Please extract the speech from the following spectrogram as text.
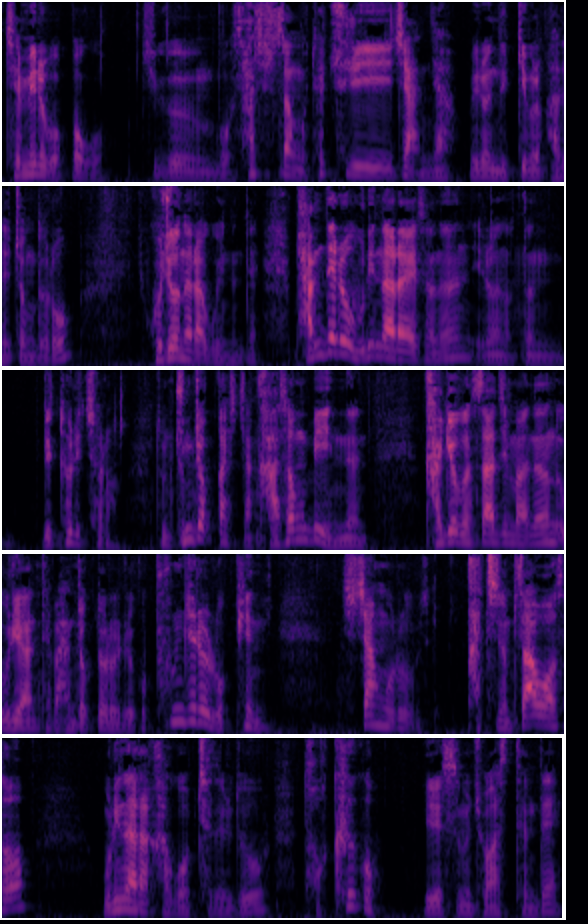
재미를 못 보고 지금 뭐 사실상 뭐 퇴출이지 않냐 뭐 이런 느낌을 받을 정도로 고전을 하고 있는데 반대로 우리나라에서는 이런 어떤 니토리처럼 좀 중저가 시장 가성비 있는 가격은 싸지만은 우리한테 만족도를 주고 품질을 높인 시장으로 같이 좀 싸워서 우리나라 가구 업체들도 더 크고 이랬으면 좋았을 텐데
